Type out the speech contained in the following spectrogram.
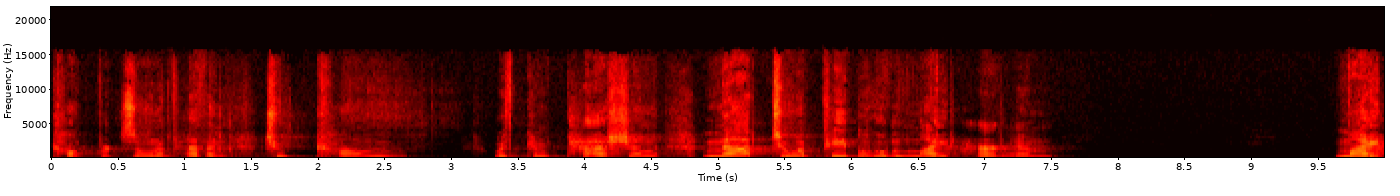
comfort zone of heaven to come with compassion, not to a people who might hurt him, might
